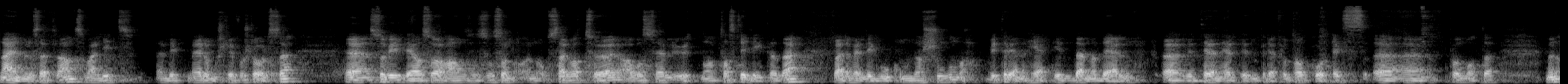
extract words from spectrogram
nærmer oss et eller annet som er litt, en litt mer romslig forståelse, eh, så vil det også ha en, observatør av oss selv uten å ta stilling til det, være en veldig god kombinasjon. Da. Vi trener hele tiden denne delen. eh, Vi trener hele tiden prefrontal cortex eh, eh, på en måte. Men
